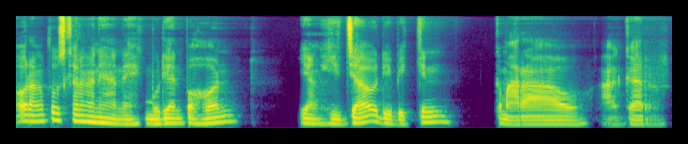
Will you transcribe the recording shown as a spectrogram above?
orang tuh sekarang aneh-aneh. Kemudian pohon yang hijau dibikin kemarau agar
